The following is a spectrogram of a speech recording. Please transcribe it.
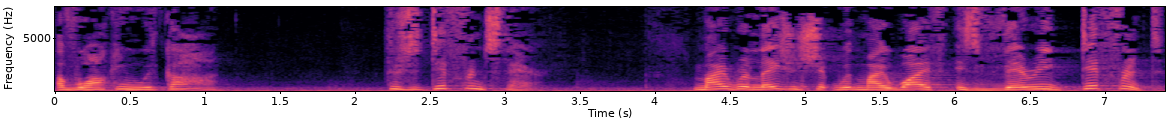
of walking with God. There's a difference there. My relationship with my wife is very different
